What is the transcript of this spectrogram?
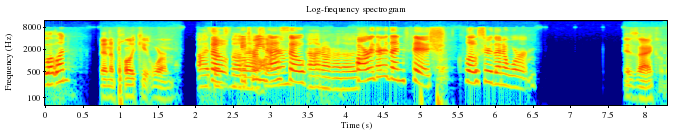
What one? Than a polychaete worm. Oh, I So between that. us, so I don't know those. farther than fish, closer than a worm. Exactly.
